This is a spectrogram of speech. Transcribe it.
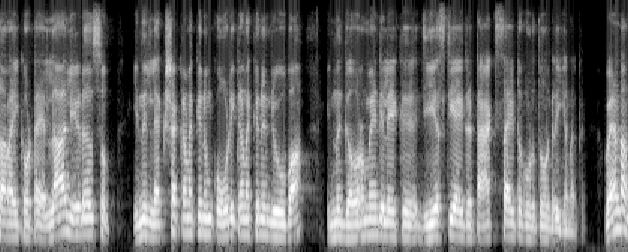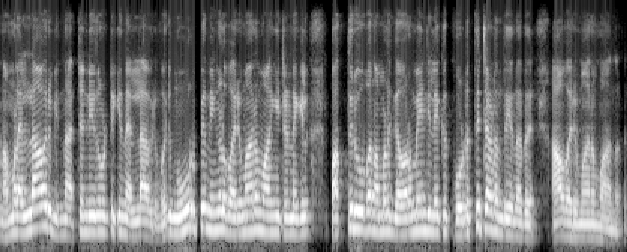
സാർ ആയിക്കോട്ടെ എല്ലാ ലീഡേഴ്സും ഇന്ന് ലക്ഷക്കണക്കിനും കോടിക്കണക്കിനും രൂപ ഇന്ന് ഗവൺമെന്റിലേക്ക് ജി എസ് ടി ആയിട്ട് ടാക്സ് ആയിട്ട് കൊടുത്തുകൊണ്ടിരിക്കുന്നുണ്ട്. വേണ്ട നമ്മൾ എല്ലാവരും ഇന്ന് അറ്റൻഡ് ചെയ്തുകൊണ്ടിരിക്കുന്ന എല്ലാവരും ഒരു നൂറ് റുപ്യ നിങ്ങൾ വരുമാനം വാങ്ങിയിട്ടുണ്ടെങ്കിൽ പത്ത് രൂപ നമ്മൾ ഗവൺമെന്റിലേക്ക് കൊടുത്തിട്ടാണ് എന്ത് ചെയ്യുന്നത്? ആ വരുമാനം വാങ്ങുന്നത്.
